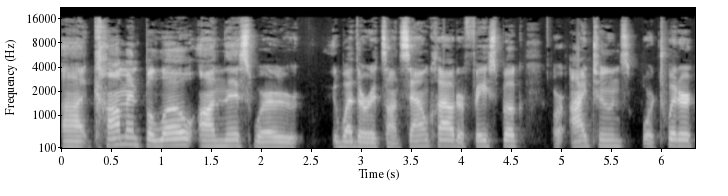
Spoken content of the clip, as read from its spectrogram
Uh, comment below on this, where whether it's on SoundCloud or Facebook or iTunes or Twitter.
